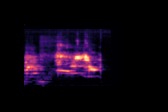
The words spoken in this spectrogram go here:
Thank you.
